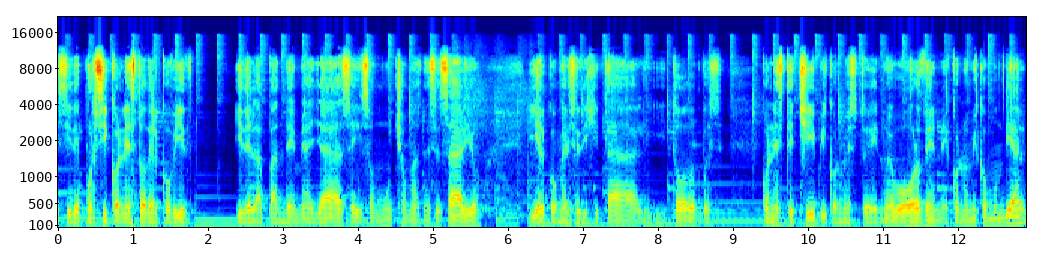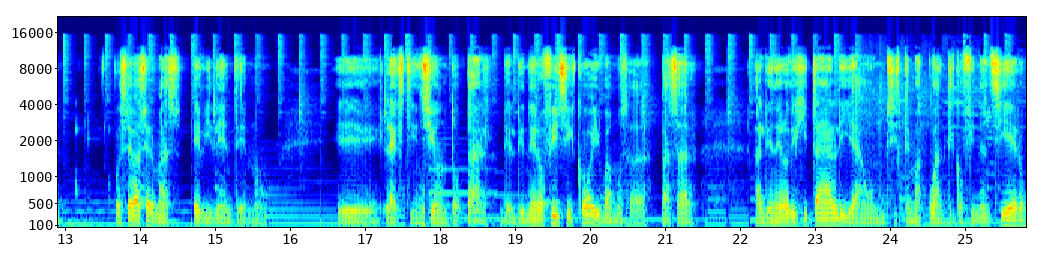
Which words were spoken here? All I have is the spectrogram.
si de por sí con esto del COVID y de la pandemia ya se hizo mucho más necesario y el comercio digital y, todo, pues con este chip y con este nuevo orden económico mundial, pues se va a hacer más evidente, ¿no? Eh, la extinción total del dinero físico y vamos a pasar al dinero digital y a un sistema cuántico financiero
